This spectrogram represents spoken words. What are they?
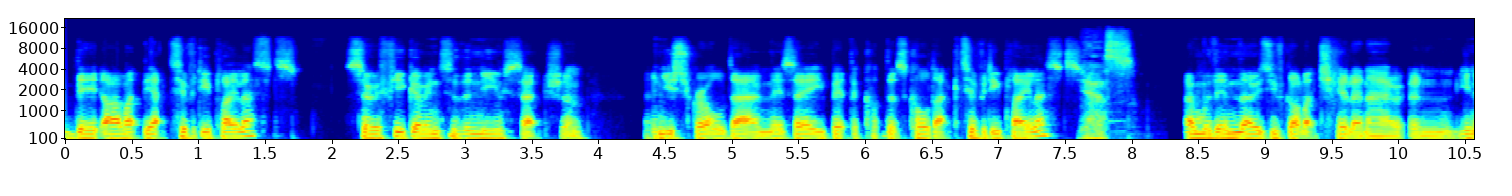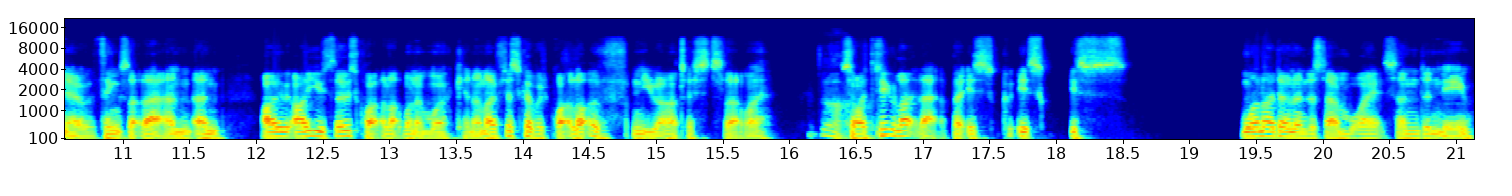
The, I like the activity playlists. So if you go into the new section and you scroll down, there's a bit that's called activity playlists. Yes. And within those, you've got like chilling out and you know things like that. And and I, I use those quite a lot when I'm working, and I've discovered quite a lot of new artists that way. Oh. So I do like that, but it's it's it's one I don't understand why it's under new,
